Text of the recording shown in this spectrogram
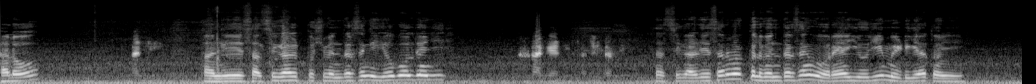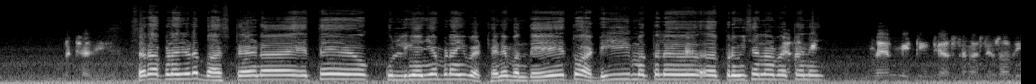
Hello ਹਾਂਜੀ ਹਾਂਜੀ ਸਤਿ ਸ਼੍ਰੀ ਅਕਾਲ ਪੁਸ਼ਵਿੰਦਰ ਸਿੰਘ ਈਓ ਬੋਲਦੇ ਹੋ ਜੀ ਹਾਂਜੀ ਹਾਂਜੀ ਸਤਿ ਸ਼੍ਰੀ ਅਕਾਲ ਜੀ ਸਤਿ ਸ਼੍ਰੀ ਅਕਾਲ ਜੀ ਸਰ ਮੈਂ ਕੁਲਵਿੰਦਰ ਸਿੰਘ ਬੋਲ ਰਿਹਾ ਯੂਜੀ ਮੀਡੀਆ ਤੋਂ ਜੀ ਅੱਛਾ ਜੀ। ਸਰ ਆਪਣਾ ਜਿਹੜਾ ਬੱਸ ਸਟੈਂਡ ਹੈ ਇੱਥੇ ਉਹ ਕੁੱਲੀਆਂ ਜੀਆਂ ਬਣਾਈ ਬੈਠੇ ਨੇ ਬੰਦੇ। ਇਹ ਤੁਹਾਡੀ ਮਤਲਬ ਪਰਮਿਸ਼ਨ ਨਾਲ ਬੈਠੇ ਨੇ? ਮੈਂ ਮੀਟਿੰਗ ਚ ਸਾਹਿਬ ਦੀ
